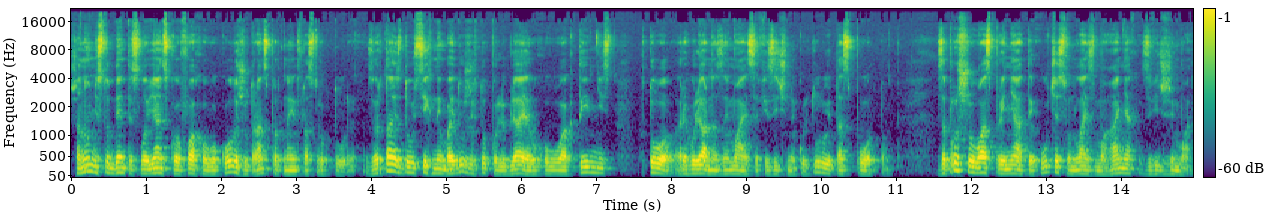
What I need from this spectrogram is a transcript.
Шановні студенти Слов'янського фахового коледжу транспортної інфраструктури, звертаюсь до усіх небайдужих, хто полюбляє рухову активність, хто регулярно займається фізичною культурою та спортом. Запрошую вас прийняти участь в онлайн-змаганнях з віджимань.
